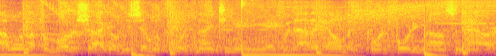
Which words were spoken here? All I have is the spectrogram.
I went off a motorcycle December 4th, 1988 without a helmet, going 40 miles an hour.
